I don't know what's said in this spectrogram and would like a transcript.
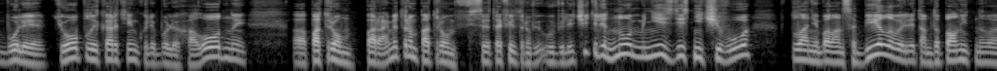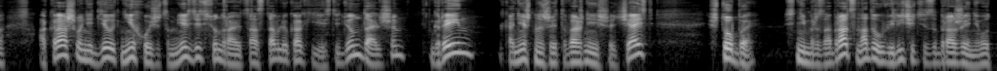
более теплую картинку или более холодной, а, по трем параметрам, по трем светофильтрам увеличителей, но мне здесь ничего в плане баланса белого или там дополнительного окрашивания делать не хочется. Мне здесь все нравится, оставлю как есть. Идем дальше. Грейн, конечно же, это важнейшая часть. Чтобы с ним разобраться, надо увеличить изображение. Вот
